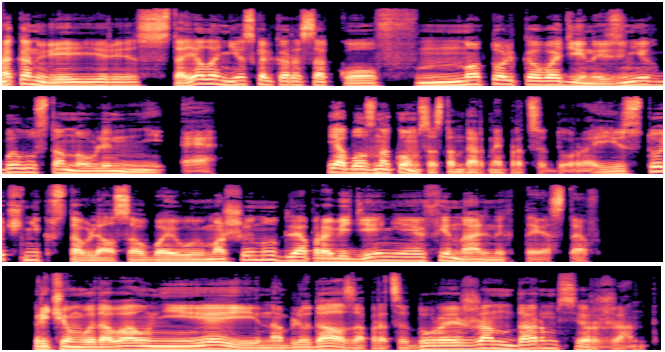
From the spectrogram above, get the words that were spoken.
На конвейере стояло несколько рысаков, но только в один из них был установлен НИЭ. Я был знаком со стандартной процедурой, и источник вставлялся в боевую машину для проведения финальных тестов. Причем выдавал не и наблюдал за процедурой жандарм-сержант.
